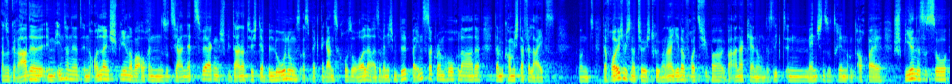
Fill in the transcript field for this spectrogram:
Also gerade im Internet, in Online-Spielen, aber auch in sozialen Netzwerken spielt da natürlich der Belohnungsaspekt eine ganz große Rolle. Also wenn ich ein Bild bei Instagram hochlade, dann bekomme ich dafür Likes. Und da freue ich mich natürlich drüber. Ne? Jeder freut sich über, über Anerkennung. Das liegt in Menschen so drin. Und auch bei Spielen ist es so,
